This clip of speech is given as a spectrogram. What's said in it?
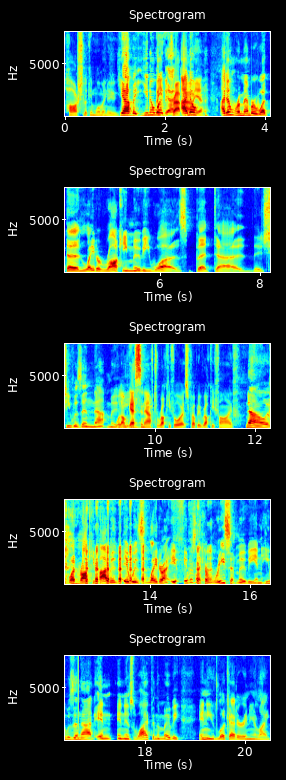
Tall, harsh-looking woman who. Yeah, but you know beat what? the I- crap I, out of don't. ya. I don't remember what the later Rocky movie was, but uh, she was in that movie. Well, I'm guessing after Rocky Four, it's probably Rocky Five. No, it wasn't Rocky Five. It, it was later on. It, it was like a recent movie, and he was in that, and and his wife in the movie. And you look at her, and you're like,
